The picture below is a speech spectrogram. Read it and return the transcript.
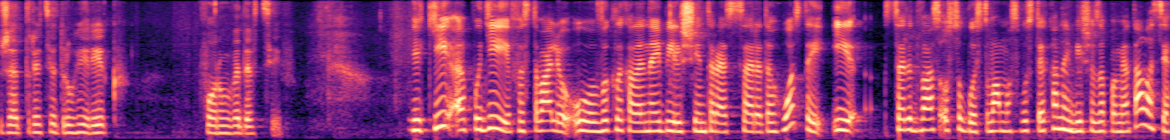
вже 32-й рік форум видавців. Які е, події фестивалю викликали найбільший інтерес серед гостей, і серед вас особисто вам особисто, яка найбільше запам'яталася?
